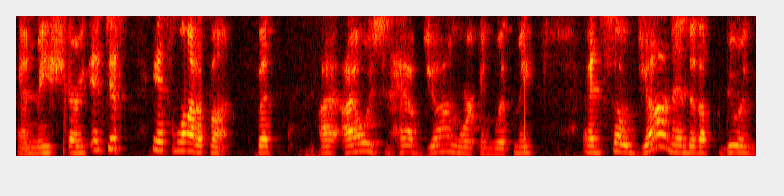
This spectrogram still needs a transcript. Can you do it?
and me sharing? It just it's a lot of fun. But I, I always have John working with me. And so John ended up doing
